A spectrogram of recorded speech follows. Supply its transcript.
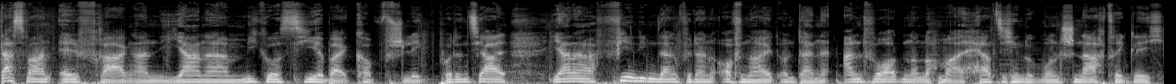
Das waren elf Fragen an Jana Mikos hier bei Kopf schlägt Potenzial. Jana, vielen lieben Dank für deine Offenheit und deine Antworten und nochmal herzlichen Glückwunsch nachträglich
